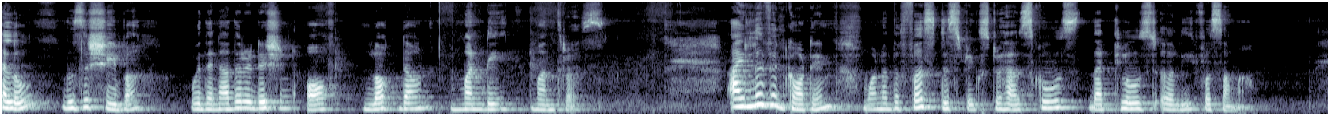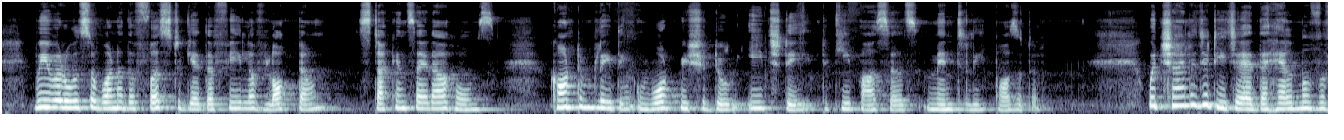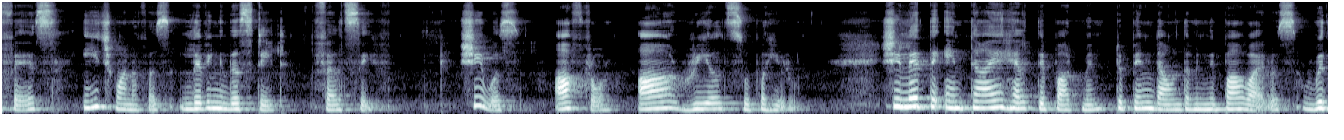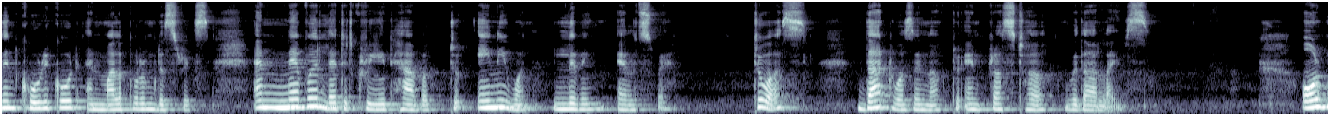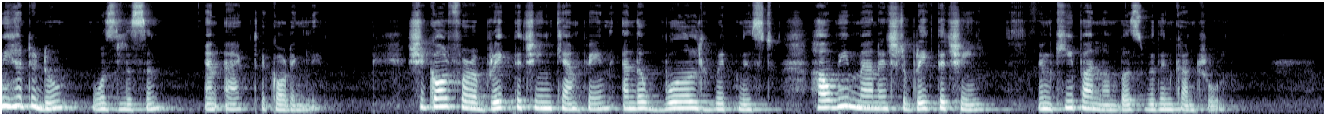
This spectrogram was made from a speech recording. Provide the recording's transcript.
Hello, this is Sheba with another edition of Lockdown Monday Mantras. I live in Kottayam, one of the first districts to have schools that closed early for summer. We were also one of the first to get the feel of lockdown, stuck inside our homes, contemplating what we should do each day to keep ourselves mentally positive. With Shailaja teacher at the helm of affairs, each one of us living in the state felt safe. She was, after all, our real superhero. She led the entire health department to pin down the Nipah virus within Kozhikode and Malappuram districts and never let it create havoc to anyone living elsewhere. To us, that was enough to entrust her with our lives. All we had to do was listen and act accordingly. She called for a Break the Chain campaign, and the world witnessed how we managed to break the chain and keep our numbers within control.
